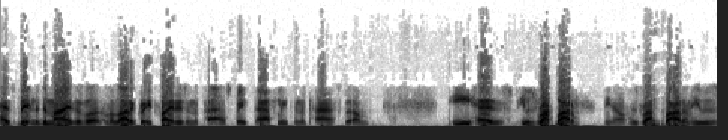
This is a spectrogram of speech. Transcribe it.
has been the demise of a, of a lot of great fighters in the past, great athletes in the past. Um, he has, he was rock bottom. You know, he was rock bottom. He was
